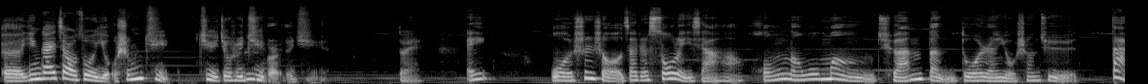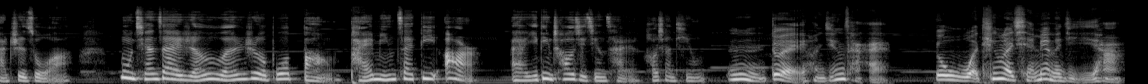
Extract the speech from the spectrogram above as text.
呃，应该叫做有声剧，剧就是剧本的剧。嗯、对，哎，我顺手在这搜了一下哈，《红楼梦》全本多人有声剧大制作啊，目前在人文热播榜排名在第二，哎，一定超级精彩，好想听。嗯，对，很精彩。就我听了前面的几集哈。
